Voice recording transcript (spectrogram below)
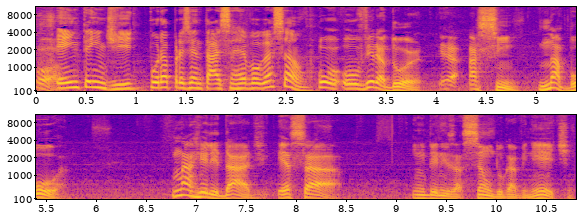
Ó, entendi por apresentar essa revogação. Ô, ô, vereador, é assim, na boa, na realidade, essa indenização do gabinete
